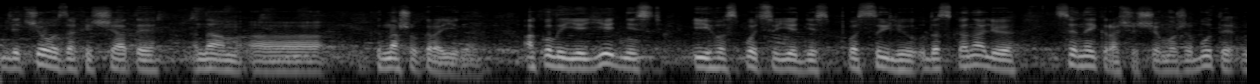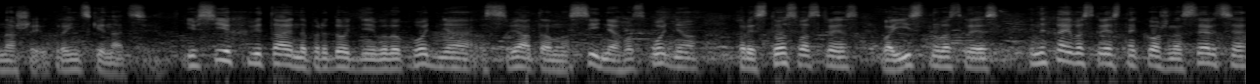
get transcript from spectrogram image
для чого захищати нам нашу країну. А коли є єдність, і Господь цю єдність посилює, удосконалює, це найкраще, що може бути в нашій українській нації. І всіх вітаю напередодні Великодня святом Сіння Господнього. Христос Воскрес, воістину Воскрес, і нехай воскресне кожне серце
